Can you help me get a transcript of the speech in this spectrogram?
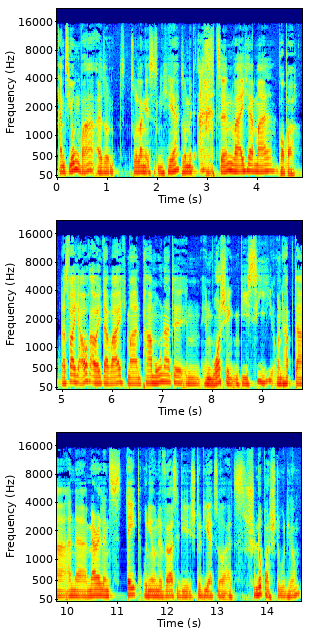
ganz jung war, also so lange ist es nicht her, so mit 18 war ich ja mal Popper. Das war ich auch, aber da war ich mal ein paar Monate in, in Washington, D.C. und habe da an der Maryland State University studiert, so als Schnupperstudium.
